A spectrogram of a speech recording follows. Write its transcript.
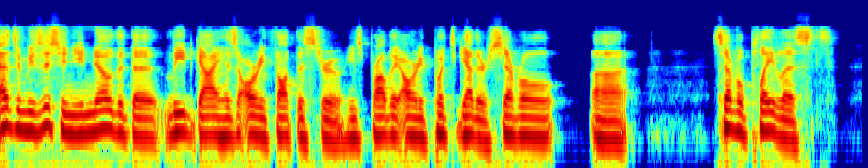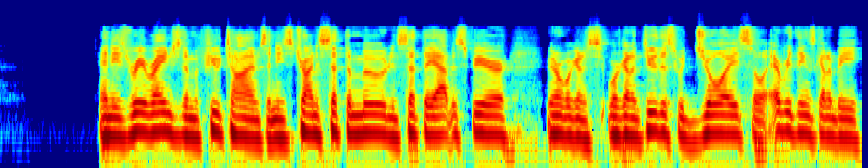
as a musician, you know that the lead guy has already thought this through. He's probably already put together several uh, several playlists and he's rearranged them a few times and he's trying to set the mood and set the atmosphere you know we're to we're to do this with joy so everything's to be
